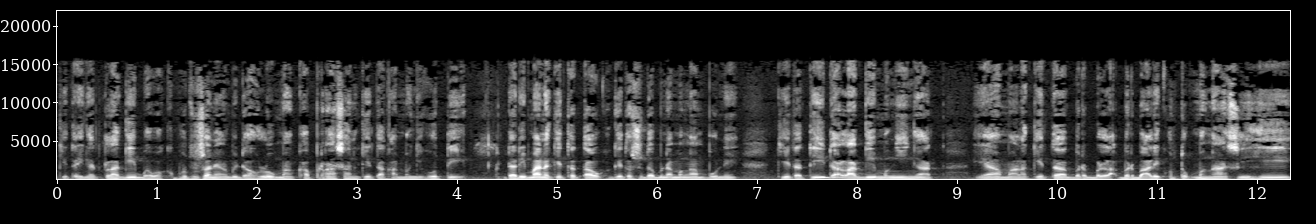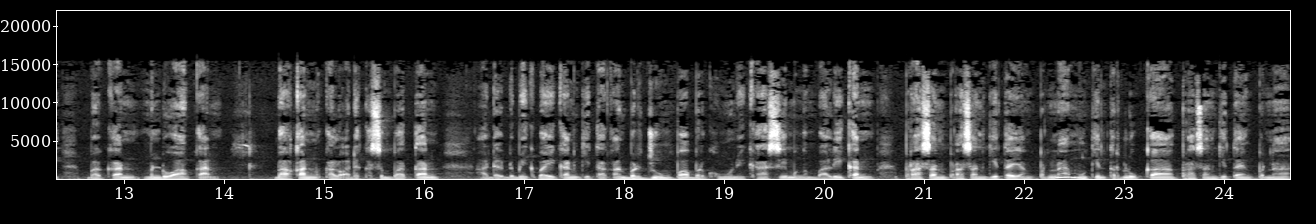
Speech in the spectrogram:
kita ingat lagi bahwa keputusan yang lebih dahulu maka perasaan kita akan mengikuti. Dari mana kita tahu kita sudah benar mengampuni? Kita tidak lagi mengingat ya malah kita berbalik untuk mengasihi bahkan mendoakan. Bahkan kalau ada kesempatan ada demi kebaikan kita akan berjumpa berkomunikasi mengembalikan perasaan-perasaan kita yang pernah mungkin terluka perasaan kita yang pernah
